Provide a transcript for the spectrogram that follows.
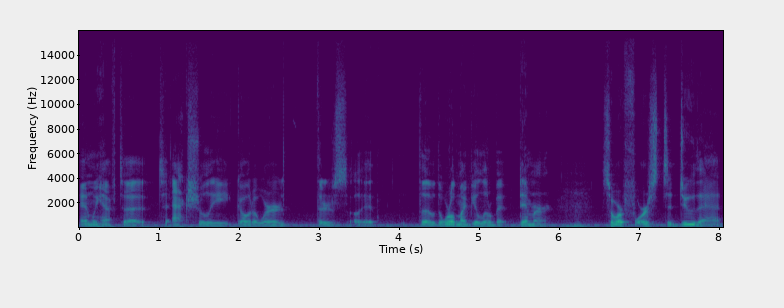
and we have to to actually go to where there's uh, it, the the world might be a little bit dimmer Mhm. so we're forced to do that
